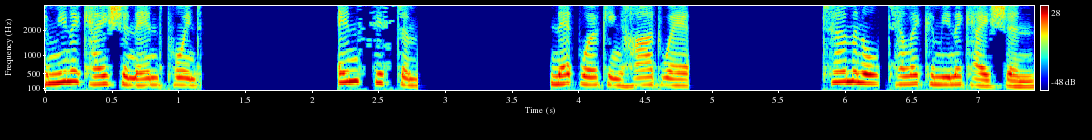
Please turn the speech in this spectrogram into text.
Communication endpoint End system Networking hardware Terminal telecommunication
